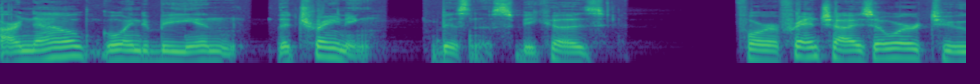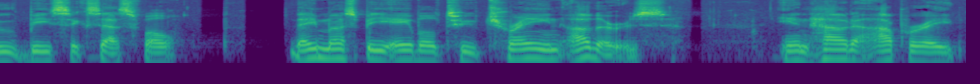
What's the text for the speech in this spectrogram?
are now going to be in the training business because for a franchisor to be successful, they must be able to train others in how to operate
